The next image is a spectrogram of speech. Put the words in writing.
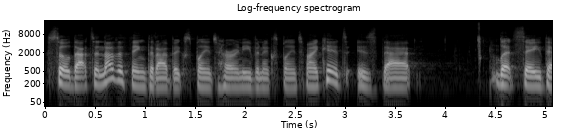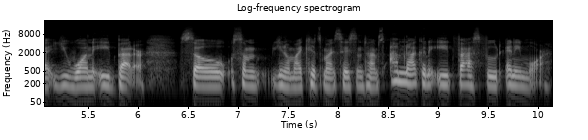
So that's another thing that I've explained to her and even explained to my kids is that let's say that you want to eat better. So some, you know, my kids might say sometimes, I'm not going to eat fast food anymore.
